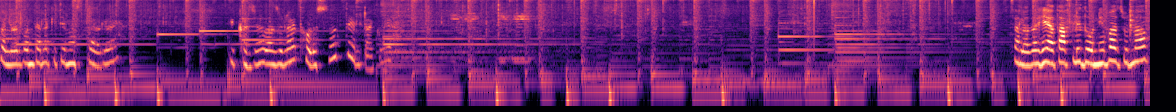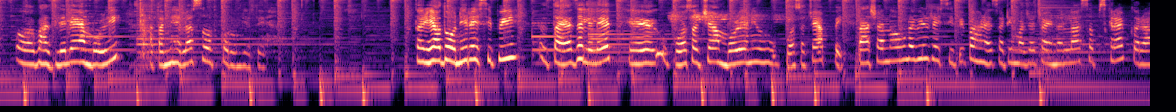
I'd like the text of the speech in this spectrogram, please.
कलर पण त्याला किती मस्त आला आहे इकडच्या बाजूला थोडंसं तेल टाकूया. चला तर हे आता आपली दोन्ही बाजूला भाजलेले आंबोळी. आता मी ह्याला सर्व करून घेते. तर ह्या दोन्ही रेसिपी तयार झालेल्या आहेत. हे उपवासाचे आंबोळी आणि उपवासाचे आप्पे. तर अशा नवनवीन रेसिपी पाहण्यासाठी माझ्या चॅनलला सबस्क्राईब करा.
